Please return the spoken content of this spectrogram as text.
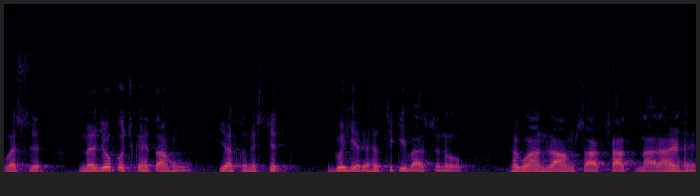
वश्य मैं जो कुछ कहता हूँ यह सुनिश्चित गुह्य रहस्य की बात सुनो। भगवान राम साक्षात नारायण हैं।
